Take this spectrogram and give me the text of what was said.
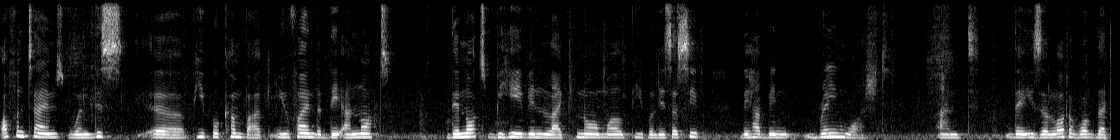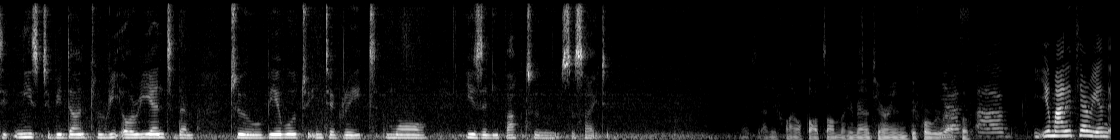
Oftentimes, when these people come back, you find that they are not they're not behaving like normal people. It's as if they have been brainwashed, and there is a lot of work that needs to be done to reorient them to be able to integrate more easily back to society final thoughts on the humanitarian before we yes, wrap up? Uh, humanitarian.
